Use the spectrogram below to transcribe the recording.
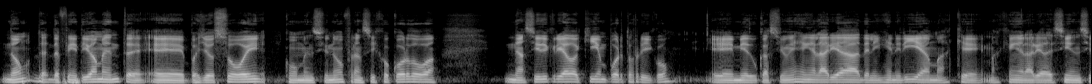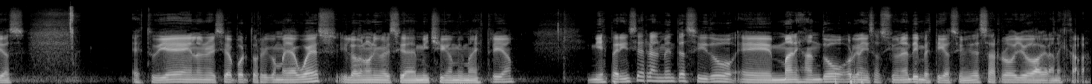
No, definitivamente. Eh, pues yo soy, como mencionó Francisco Córdoba, nacido y criado aquí en Puerto Rico. Eh, mi educación es en el área de la ingeniería más que, más que en el área de ciencias. Estudié en la Universidad de Puerto Rico en Mayagüez y luego en la Universidad de Michigan mi maestría. Mi experiencia realmente ha sido eh, manejando organizaciones de investigación y desarrollo a gran escala.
